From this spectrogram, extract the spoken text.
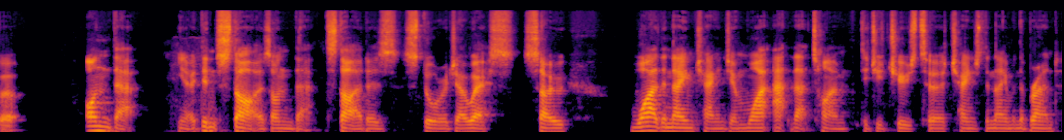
But on that, you know, it didn't start as Ondat, started as Storage OS. So, why the name change and why at that time did you choose to change the name and the brand?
